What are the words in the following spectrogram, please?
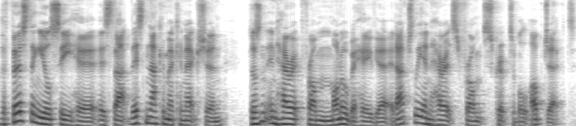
the first thing you'll see here is that this Nakama connection doesn't inherit from MonoBehaviour, it actually inherits from scriptable object.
